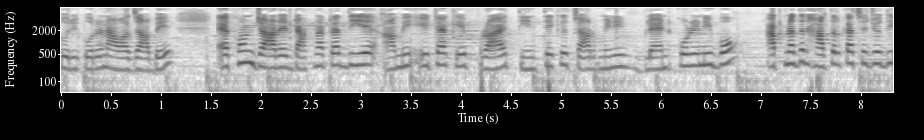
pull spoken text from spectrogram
তৈরি করে নেওয়া যাবে। এখন জারের ডাকনাটা দিয়ে আমি এটাকে প্রায় তিন থেকে চার মিনিট ব্লেন্ড করে নিব। আপনাদের হাতের কাছে যদি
